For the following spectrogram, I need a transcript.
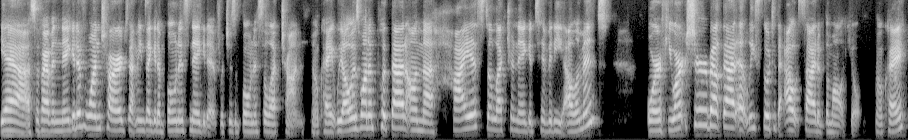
Yeah. So if I have a negative one charge, that means I get a bonus negative, which is a bonus electron. Okay. We always want to put that on the highest electronegativity element or if you aren't sure about that, at least go to the outside of the molecule. Okay.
